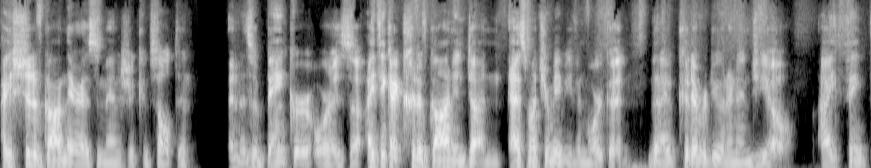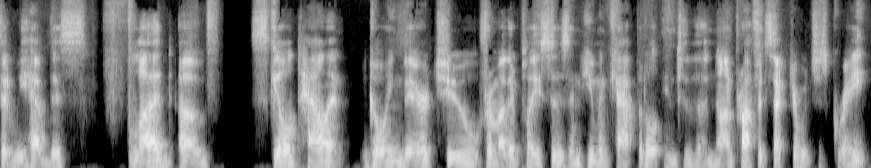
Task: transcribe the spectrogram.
I should have gone there as a management consultant and as a banker or as a, I think I could have gone and done as much or maybe even more good than I could ever do in an NGO. I think that we have this flood of skilled talent going there to from other places and human capital into the nonprofit sector, which is great.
